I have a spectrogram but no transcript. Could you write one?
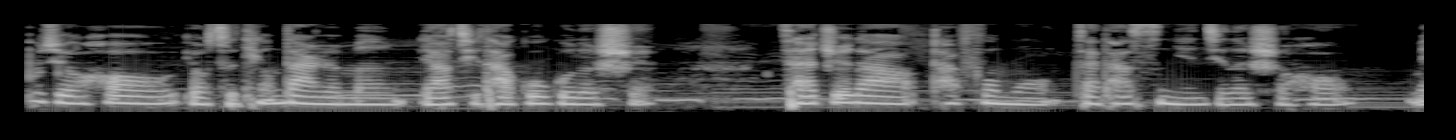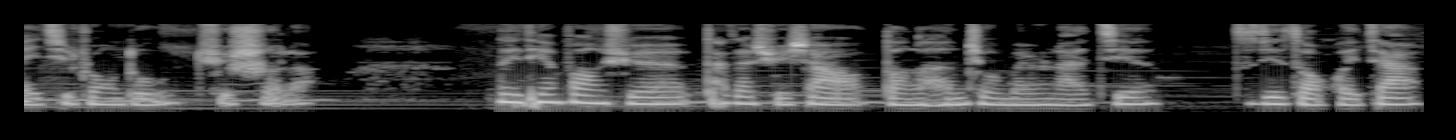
不久后，有次听大人们聊起他姑姑的事。才知道他父母在他四年级的时候煤气中毒去世了。那天放学，他在学校等了很久，没人来接，自己走回家，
